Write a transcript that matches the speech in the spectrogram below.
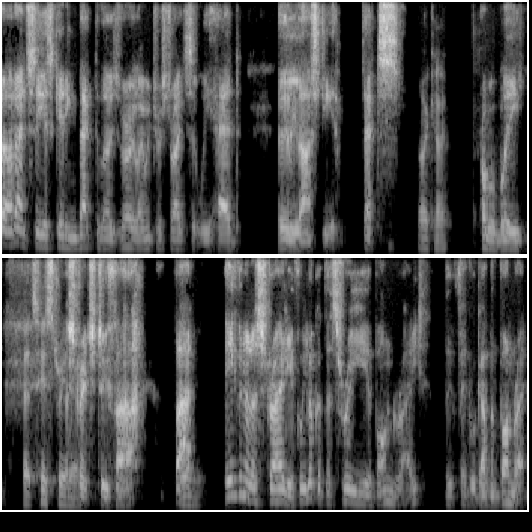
I don't see us getting back to those very low interest rates that we had early last year. That's Okay, probably that's history. a now. stretch too far. But Yeah. Even in Australia, if we look at the three year bond rate, the federal government bond rate,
